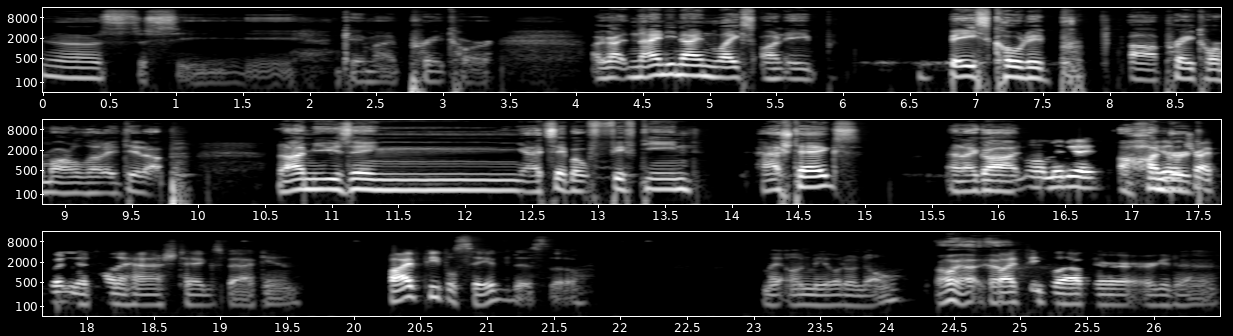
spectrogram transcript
Uh, let's just see. Okay, my Praetor. I got 99 likes on a base coated pr- uh, Praetor model that I did up. And I'm using, I'd say about 15 hashtags. And I got Well, maybe I a maybe I'll hundred. try putting a ton of hashtags back in. Five people saved this though. My own Mioto null. Oh yeah, yeah. Five people out there are gonna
